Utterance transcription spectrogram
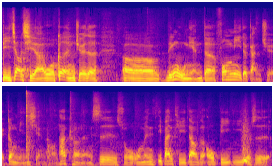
比较起来，我个人觉得，呃，零五年的蜂蜜的感觉更明显哦。它可能是说我们一般提到的 OBE，就是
